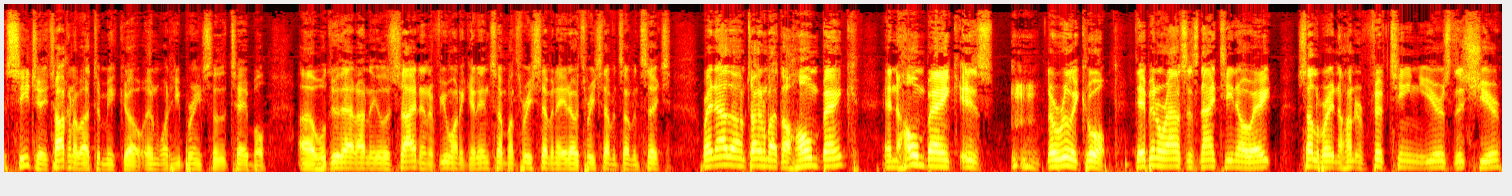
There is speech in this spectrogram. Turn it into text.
CJ talking about DeMeco and what he brings to the table. Uh, we'll do that on the other side. And if you want to get in, someone 3780-3776. Right now, though, I'm talking about the home bank. And the home bank is, they're really cool. They've been around since 1908, celebrating 115 years this year.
